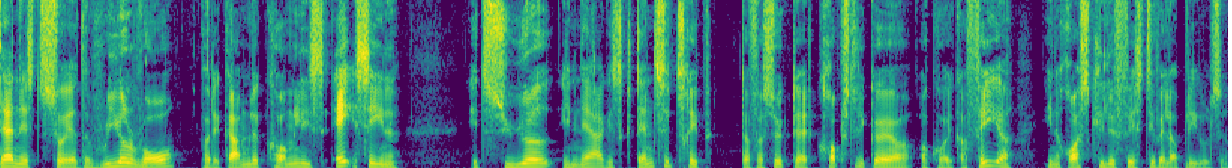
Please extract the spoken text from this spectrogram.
Dernæst så jeg The Real Raw på det gamle kongeliges A-scene, et syret, energisk dansetrip, der forsøgte at kropsliggøre og koreografere en Roskilde Festival-oplevelse.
